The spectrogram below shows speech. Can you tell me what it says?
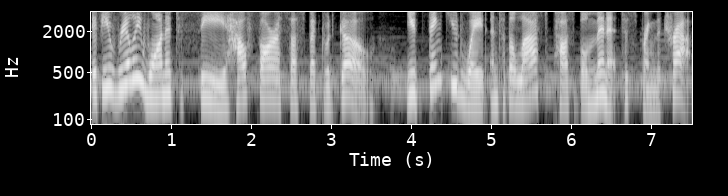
If you really wanted to see how far a suspect would go, you'd think you'd wait until the last possible minute to spring the trap.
